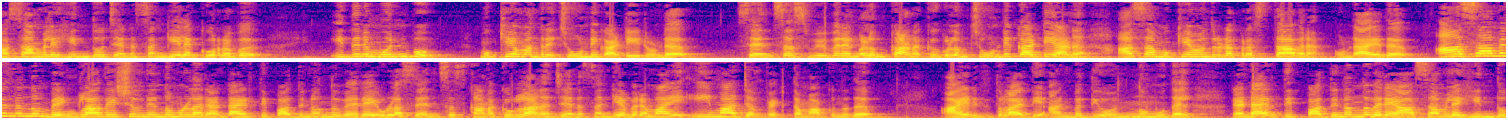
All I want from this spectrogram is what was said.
ആസാമിലെ ഹിന്ദു ജനസംഖ്യയിലെ കുറവ് ഇതിനു മുൻപും മുഖ്യമന്ത്രി ചൂണ്ടിക്കാട്ടിയിട്ടുണ്ട്. സെൻസസ് വിവരങ്ങളും കണക്കുകളും ചൂണ്ടിക്കാട്ടിയാണ് ആസാം മുഖ്യമന്ത്രിയുടെ പ്രസ്താവന ഉണ്ടായത്. ആസാമിൽ നിന്നും ബംഗ്ലാദേശിൽ നിന്നുമുള്ള രണ്ടായിരത്തി പതിനൊന്ന് വരെയുള്ള സെൻസസ് കണക്കുകളാണ് ജനസംഖ്യാപരമായ ഈ മാറ്റം വ്യക്തമാക്കുന്നത്. ആയിരത്തി തൊള്ളായിരത്തി അൻപത്തി ഒന്ന് മുതൽ രണ്ടായിരത്തി പതിനൊന്ന് വരെ ആസാമിലെ ഹിന്ദു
